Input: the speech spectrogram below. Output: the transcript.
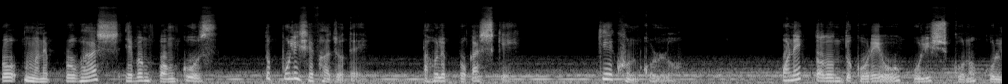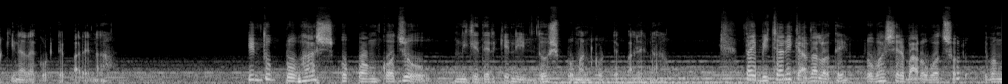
প্র- মানে প্রভাস এবং পঙ্কজ তো পুলিশ হেফাজতে। তাহলে প্রকাশকে কে খুন করল? অনেক তদন্ত করেও পুলিশ কোনো কুলকিনারা করতে পারে না। কিন্তু প্রভাস ও পঙ্কজও নিজেদেরকে নির্দোষ প্রমাণ করতে পারে না। তাই বিচারিক আদালতে প্রভাসের বারো বছর এবং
